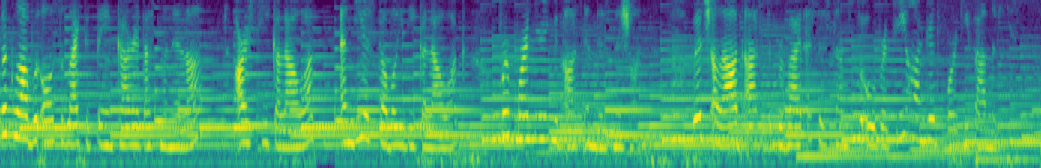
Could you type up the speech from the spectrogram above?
The club would also like to thank Caritas Manila, RC Calauag, and DSWD Calauag for partnering with us in this mission, which allowed us to provide assistance to over 340 families.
